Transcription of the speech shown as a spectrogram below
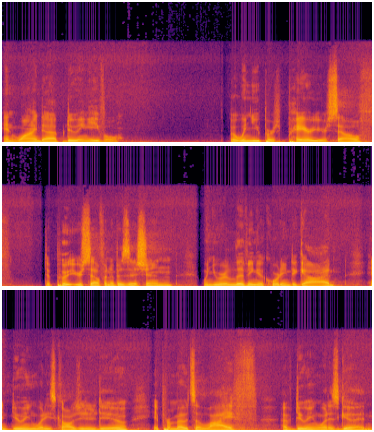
and wind up doing evil. But when you prepare yourself to put yourself in a position when you are living according to God, and doing what He's called you to do, it promotes a life of doing what is good.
